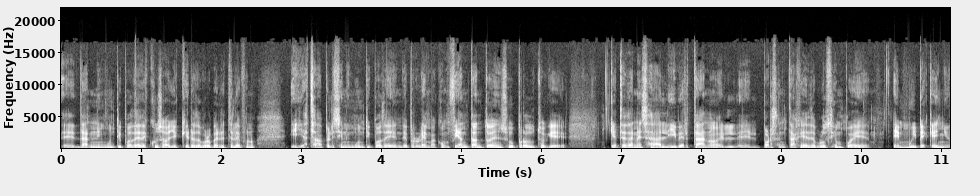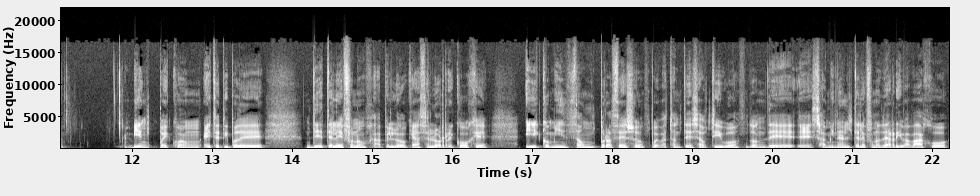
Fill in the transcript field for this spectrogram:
eh, dar ningún tipo de excusa. Oye, quiero devolver el teléfono y ya está, Apple sin ningún tipo de, problema. Confían tanto en sus productos que que te dan esa libertad, ¿no? El, porcentaje de devolución pues es muy pequeño. Bien, pues con este tipo de, de teléfono, Apple lo que hace, lo recoge y comienza un proceso pues bastante exhaustivo donde examinan el teléfono de arriba abajo,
